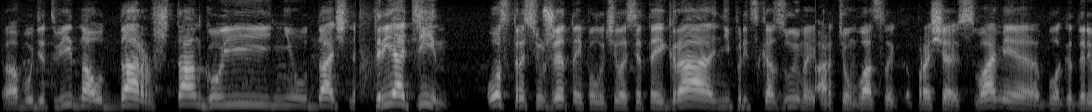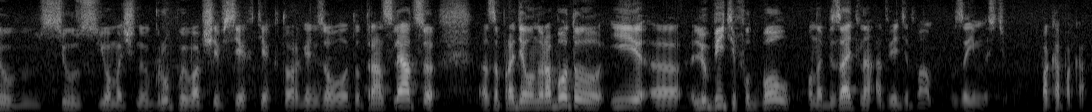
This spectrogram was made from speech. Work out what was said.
а, будет видно. Удар в штангу и неудачный. 3-1 остросюжетной получилась эта игра, непредсказуемой. Артем Вацлык, прощаюсь с вами. Благодарю всю съемочную группу и вообще всех тех, кто организовывал эту трансляцию за проделанную работу. И э, любите футбол, он обязательно ответит вам взаимностью. Пока-пока.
